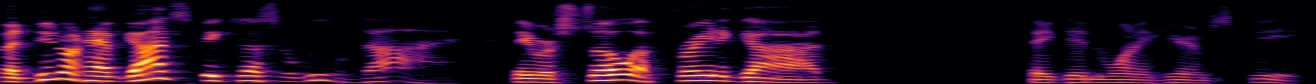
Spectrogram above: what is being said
but do not have God speak to us, or we will die. They were so afraid of God, they didn't want to hear him speak.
